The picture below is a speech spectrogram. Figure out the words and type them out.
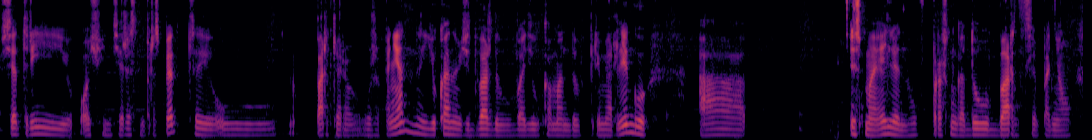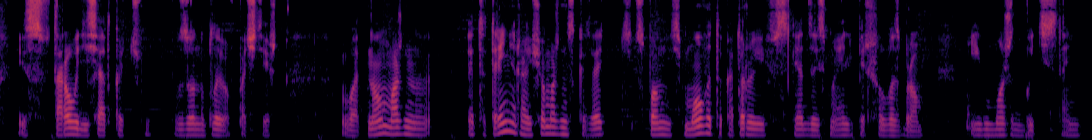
Все три очень интересные проспекты. У ну, Паркера уже понятно. Юканович дважды выводил команду в премьер-лигу, а Исмаэли, ну, в прошлом году Барнсли поднял из второго десятка в зону плей-офф почти что. Вот, но можно это тренер, а еще можно сказать, вспомнить Мовата, который вслед за Исмаэль перешел в Эсбром. И, может быть, станет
